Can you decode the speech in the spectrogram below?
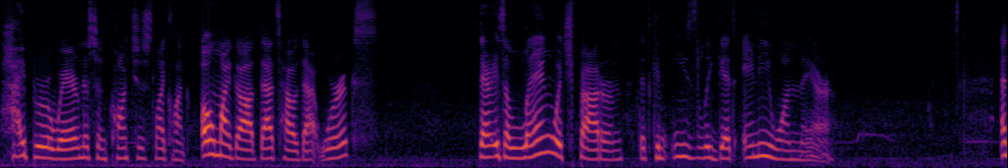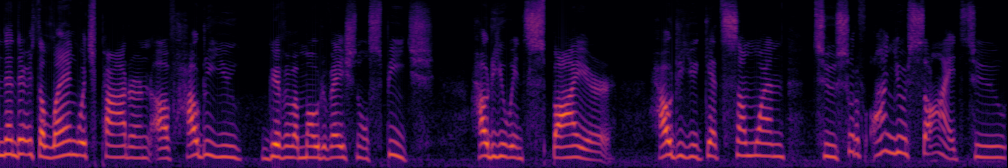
hyper awareness and conscious like, like, oh my God, that's how that works there is a language pattern that can easily get anyone there. And then there is the language pattern of how do you give a motivational speech? How do you inspire? How do you get someone to sort of on your side, to,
